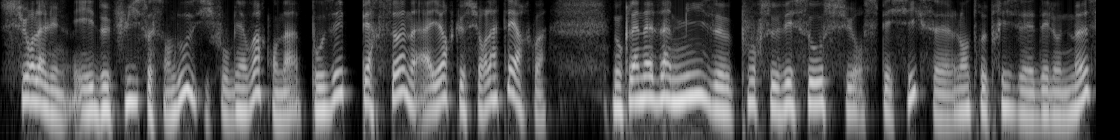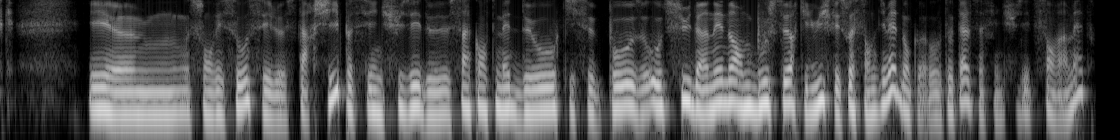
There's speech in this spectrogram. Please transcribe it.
sur la Lune. Et depuis 72, il faut bien voir qu'on a posé personne ailleurs que sur la Terre, quoi. Donc la NASA mise pour ce vaisseau sur SpaceX, l'entreprise d'Elon Musk. Et euh, son vaisseau, c'est le Starship. C'est une fusée de 50 mètres de haut qui se pose au-dessus d'un énorme booster qui lui fait 70 mètres. Donc au total, ça fait une fusée de 120 mètres.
